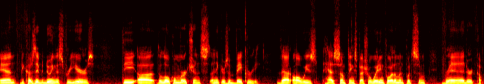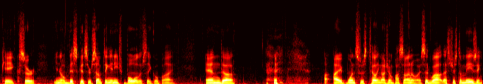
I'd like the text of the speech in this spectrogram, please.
And because they've been doing this for years, the, uh, the local merchants, I think there's a bakery that always has something special waiting for them and puts some bread or cupcakes or you know biscuits or something in each bowl as they go by. And uh, I once was telling Ajahn Pasanno, I said, wow, that's just amazing.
